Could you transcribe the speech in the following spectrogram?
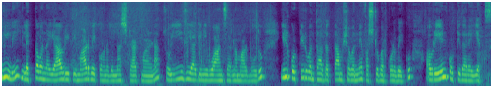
ಇಲ್ಲಿ ಲೆಕ್ಕವನ್ನು ಯಾವ ರೀತಿ ಮಾಡಬೇಕು ಅನ್ನೋದನ್ನು ಸ್ಟಾರ್ಟ್ ಮಾಡೋಣ. ಸೊ ಈಸಿಯಾಗಿ ನೀವು ಆನ್ಸರ್ನ ಮಾಡ್ಬೋದು. ಇಲ್ಲಿ ಕೊಟ್ಟಿರುವಂತಹ ದತ್ತಾಂಶವನ್ನೇ ಫಸ್ಟು ಬರ್ಕೊಳ್ಬೇಕು. ಅವ್ರು ಏನು ಕೊಟ್ಟಿದ್ದಾರೆ? ಎಕ್ಸ್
